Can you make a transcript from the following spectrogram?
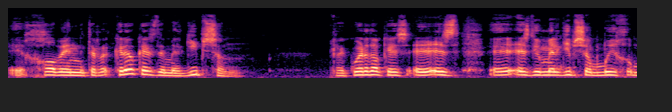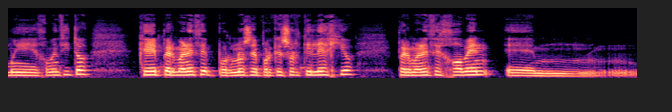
eh, joven, creo que es de Mel Gibson. Recuerdo que es, es, es, de un Mel Gibson muy, muy jovencito que permanece, por no sé por qué sortilegio, permanece joven em,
